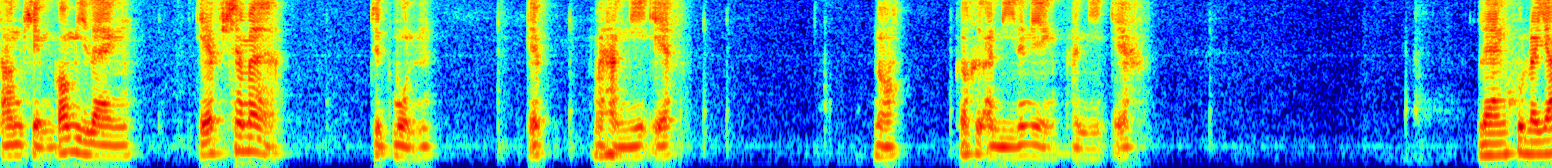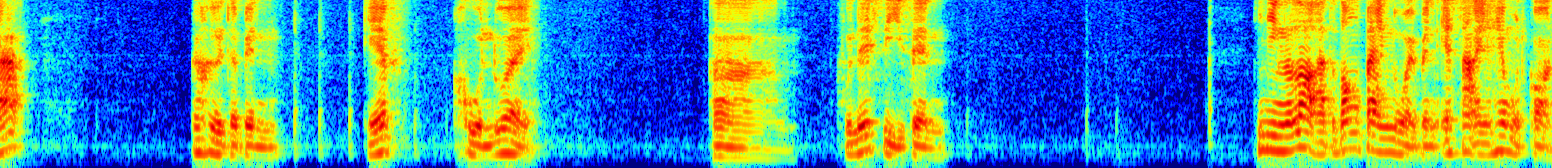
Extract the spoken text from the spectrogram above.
ตามเข็มก็มีแรง F ใช่ไหมจุดหมุน F มาทางนี้ F เนาะก็คืออันนี้นั่นเอง อันนี้ F แรงคูณระยะ ก็คือจะเป็น F คูณด้วย คูณได้4เซน จริงๆ แล้วเราอาจจะต้องแปลงหน่วยเป็น SI ให้หมดก่อน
